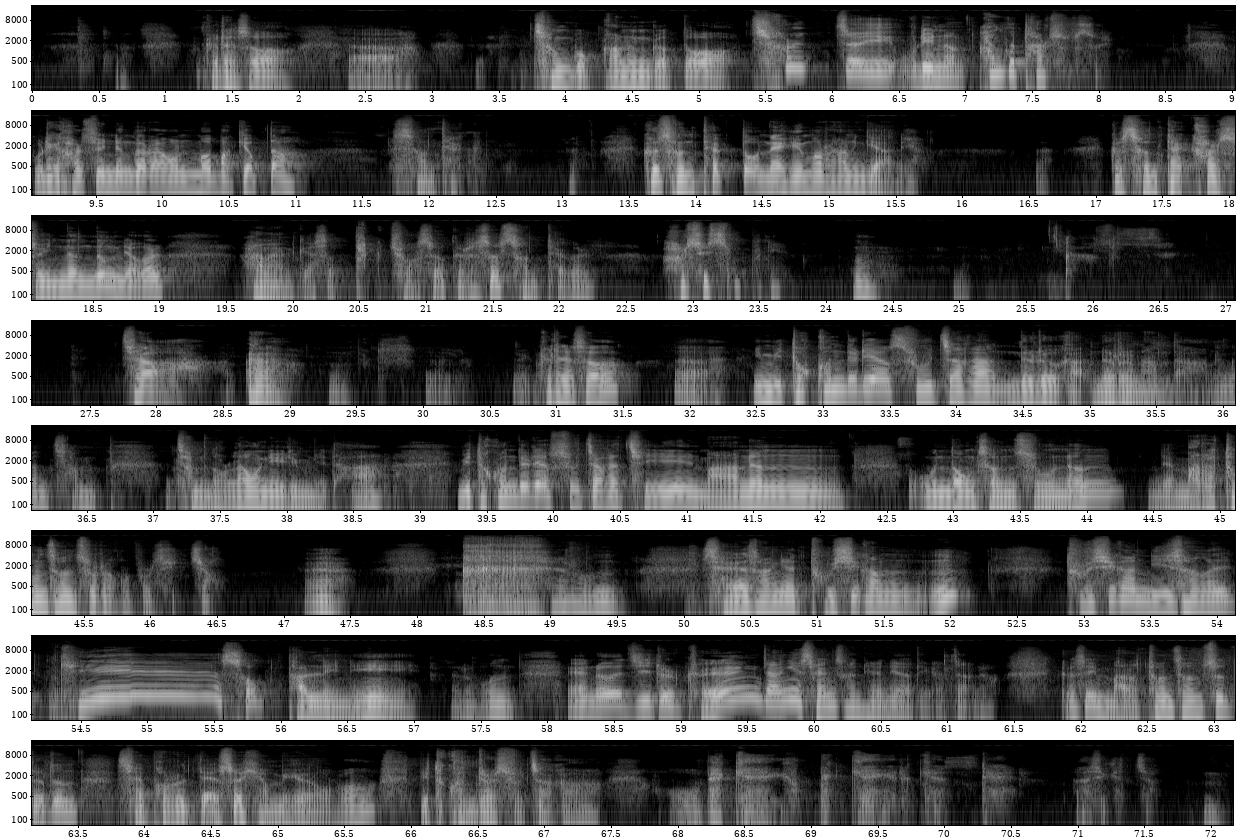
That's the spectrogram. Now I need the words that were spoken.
그래서 어, 천국 가는 것도 철 저히 우리는 아무것도 할 수 없어요. 우리가 할 수 있는 거라고는 뭐밖에 없다? 선택. 그 선택도 내 힘으로 하는 게 아니야. 그 선택할 수 있는 능력을 하나님께서 딱 줘서 그래서 선택을 할 수 있을 뿐이에요. 음. 자, 그래서 어, 이 미토콘드리아 숫자가 늘어가, 늘어난다는 건 참, 참 놀라운 일입니다. 미토콘드리아 숫자가 제일 많은 운동 선수는 이제 마라톤 선수라고 볼 수 있죠. 예. 네. 여러분, 세상에 두 시간, 응? 두 시간 이상을 계속 달리니, 여러분, 에너지를 굉장히 생산해내야 되겠잖아요. 그래서 이 마라톤 선수들은 세포를 떼서 현미경으로 미토콘드리아 숫자가 500개, 600개 이렇게 돼. 아시겠죠? 음.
